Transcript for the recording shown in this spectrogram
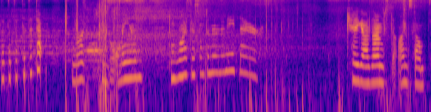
Tap, tap, tap, tap, tap, tap. Not, oh man. Then why is there something underneath there? Okay, guys, I'm stu- I'm stumped.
